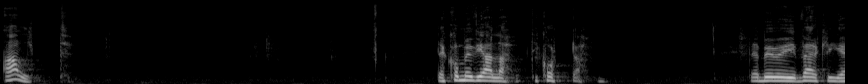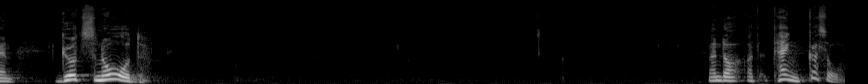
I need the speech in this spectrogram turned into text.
allt. Det kommer vi alla till korta. Där behöver vi verkligen Guds nåd. Men då att tänka så,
